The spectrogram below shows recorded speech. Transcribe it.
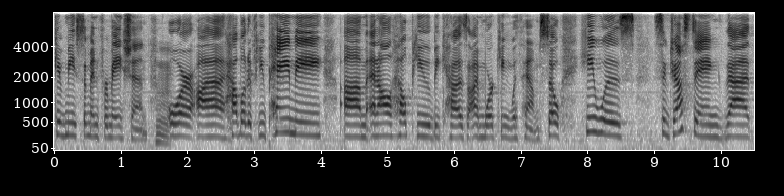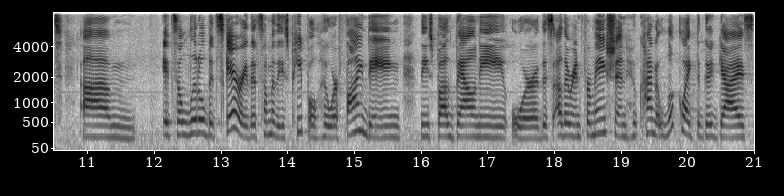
give me some information. Hmm. Or uh, how about if you pay me um, and I'll help you because I'm working with him. So he was suggesting that um, it's a little bit scary that some of these people who are finding these bug bounty or this other information who kind of look like the good guys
